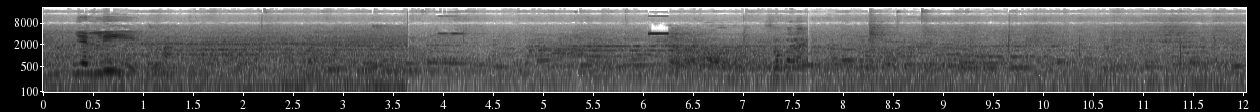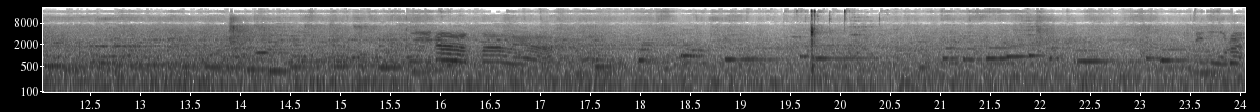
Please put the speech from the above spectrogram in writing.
นเยลลี่ค่ะนี่น่ารักมากเลยอะ มีงูด้วย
